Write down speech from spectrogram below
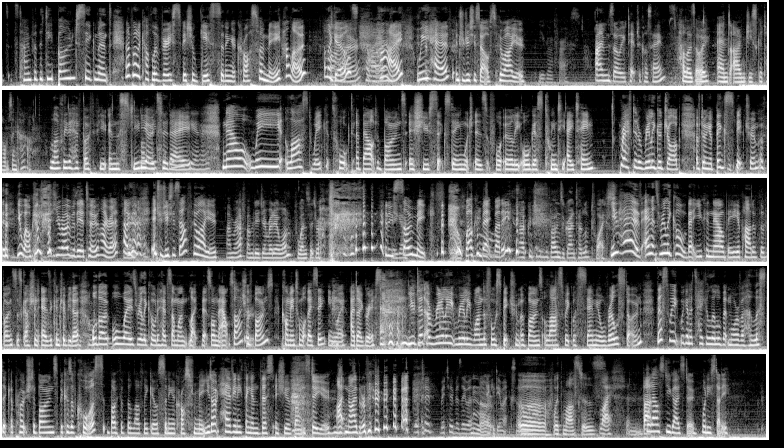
Bones. It's time for the deboned segment, and I've got a couple of very special guests sitting across from me. Hello, hello, Hello. girls. Hello. Hi. We have introduce yourselves. Who are you? You go first. I'm Zoe Tapticless Hames. Hello, Zoe. And I'm Jessica Thompson Carr. Lovely to have both of you in the studio today. Now, we last week talked about Bones issue 16, which is for early August 2018. Raf did a really good job of doing a big spectrum of the. You're welcome. You're over there too. Hi, Raf. How are you? going? Introduce yourself. Who are you? I'm Raf. I'm a DJ on Radio 1 for Wednesday Drive. And he's so meek. Welcome back, buddy. I've contributed to Bones a grand total of twice. You have, and it's really cool that you can now be a part of the Bones discussion as a contributor. Mm-hmm. Although always really cool to have someone like that's on the outside of Bones comment on what they see. Anyway, I digress. you did a really, really wonderful spectrum of Bones last week with Samuel Rillstone. This week we're going to take a little bit more of a holistic approach to Bones because, of course, both of the lovely girls sitting across from me, you don't have anything in this issue of Bones, do you? I, neither of you. We're too we're too busy with No. academics and Ugh, with masters. life and. But what else do you guys do? What do you study?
